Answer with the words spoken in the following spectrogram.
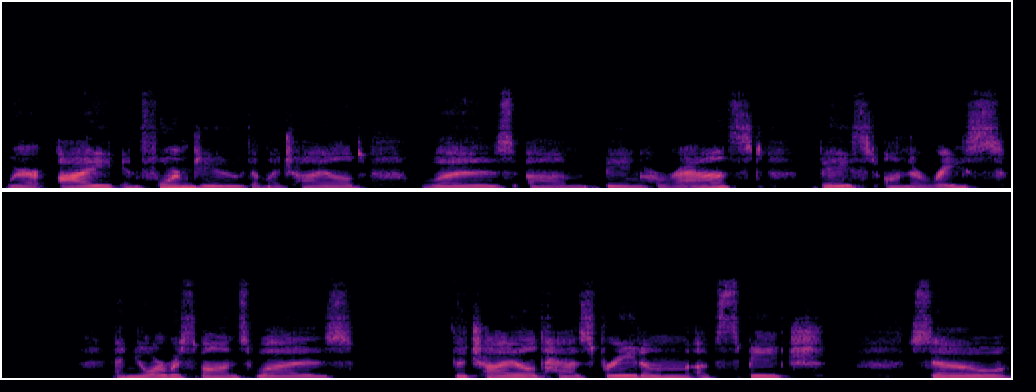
where I informed you that my child was um, being harassed based on their race. And your response was the child has freedom of speech. So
